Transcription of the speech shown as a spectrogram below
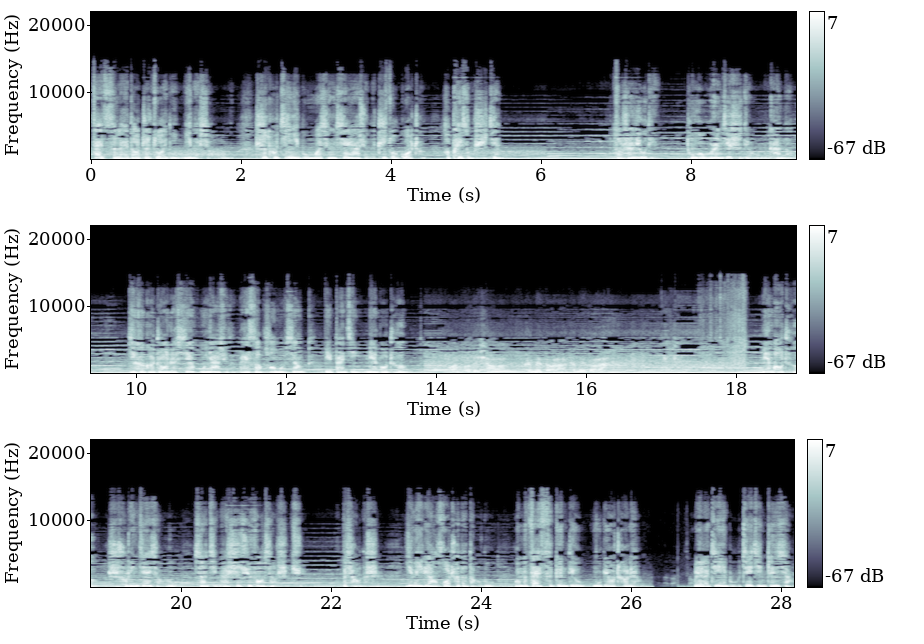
再次来到这座隐秘的小屋，试图进一步摸清鲜鸭血的制作过程和配送时间。早晨六点，通过无人机视角，我们看到一个个装着鲜红鸭血的白色泡沫箱被搬进面包车。关后备箱了，准备走了，准备走了。面包车驶出林间小路，向济南市区方向驶去。不巧的是，因为一辆货车的挡路，我们再次跟丢目标车辆。为了进一步接近真相，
